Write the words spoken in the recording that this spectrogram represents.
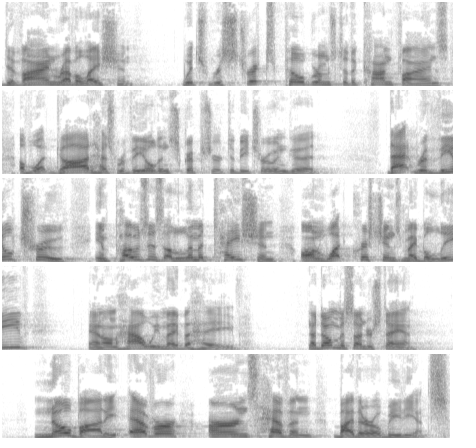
divine revelation, which restricts pilgrims to the confines of what God has revealed in Scripture to be true and good. That revealed truth imposes a limitation on what Christians may believe and on how we may behave. Now, don't misunderstand. Nobody ever earns heaven by their obedience.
